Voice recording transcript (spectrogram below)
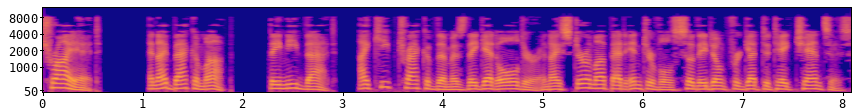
try it. And I back them up. They need that. I keep track of them as they get older and I stir them up at intervals so they don't forget to take chances.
